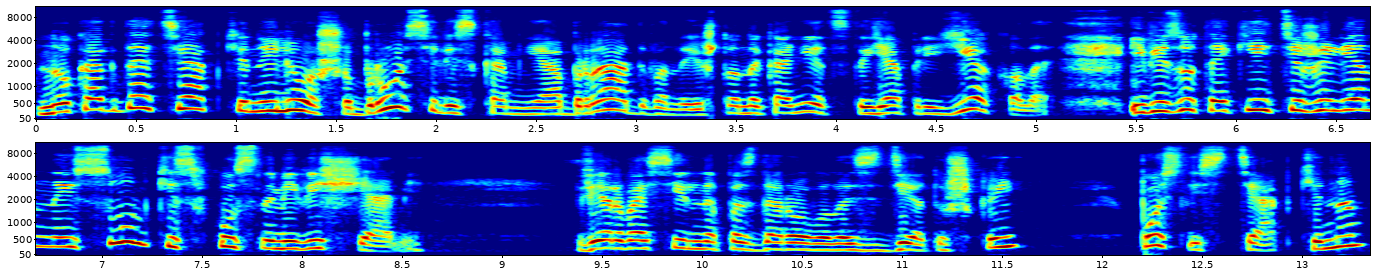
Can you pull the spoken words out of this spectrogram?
Но когда Тяпкин и Леша бросились ко мне, обрадованные, что наконец-то я приехала и везу такие тяжеленные сумки с вкусными вещами, Вера Васильевна поздоровалась с дедушкой, после с Тяпкиным,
